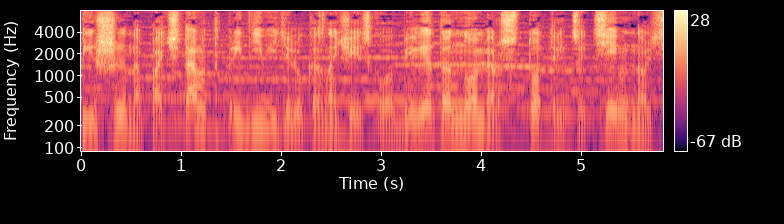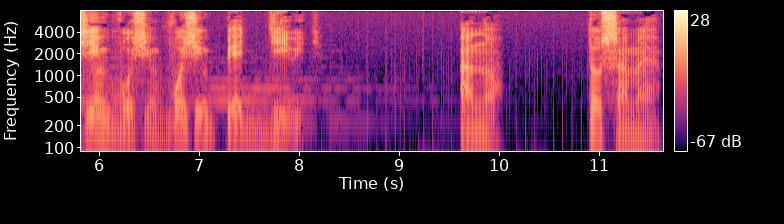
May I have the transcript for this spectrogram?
Пиши на почтамт предъявителю казначейского билета номер 137-07-8859. Оно. То самое.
